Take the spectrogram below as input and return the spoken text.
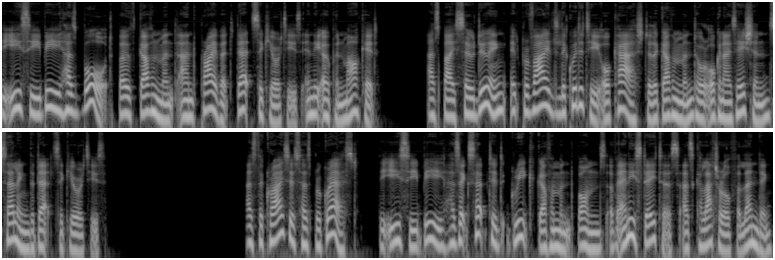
the ECB has bought both government and private debt securities in the open market, as by so doing it provides liquidity or cash to the government or organization selling the debt securities. As the crisis has progressed, the ECB has accepted Greek government bonds of any status as collateral for lending.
